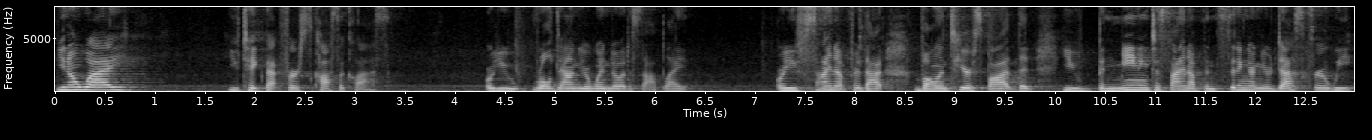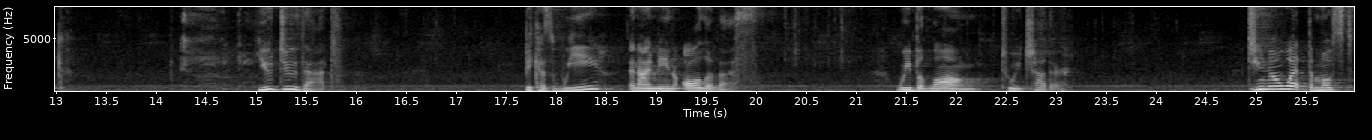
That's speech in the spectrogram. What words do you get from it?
you know why you take that first CASA class? Or you roll down your window at a stoplight? Or you sign up for that volunteer spot that you've been meaning to sign up and sitting on your desk for a week? You do that because we, and I mean all of us, we belong to each other. Do you know what the most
